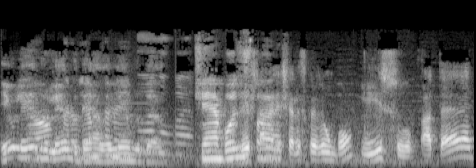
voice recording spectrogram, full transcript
Eu lembro, lembro eu lembro dela, eu lembro dela. Tinha boas histórias. Justamente, ela escreveu um bom. Isso, até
